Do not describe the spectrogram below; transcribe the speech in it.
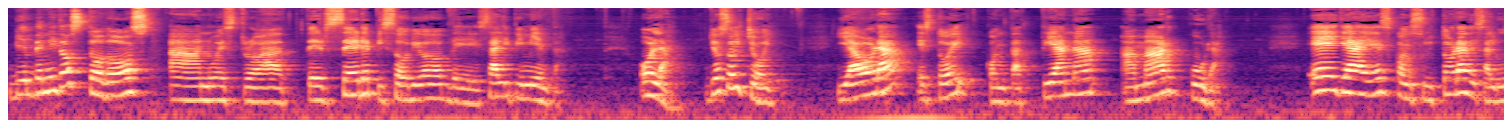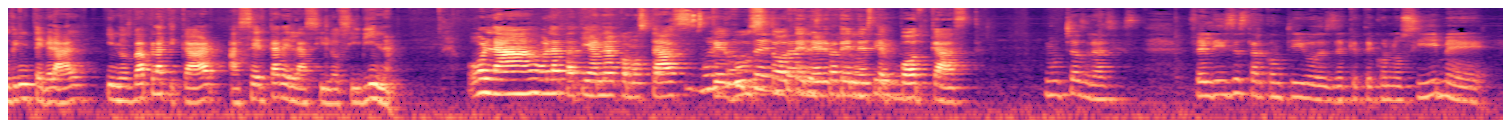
Bienvenidos todos a nuestro tercer episodio de Sal y Pimienta. Hola, yo soy Joy y ahora estoy con Tatiana Amar Cura. Ella es consultora de salud integral y nos va a platicar acerca de la psilocibina. Hola, hola Tatiana, ¿cómo estás? Qué gusto tenerte en este podcast. Muchas gracias. Feliz de estar contigo desde que te conocí, me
